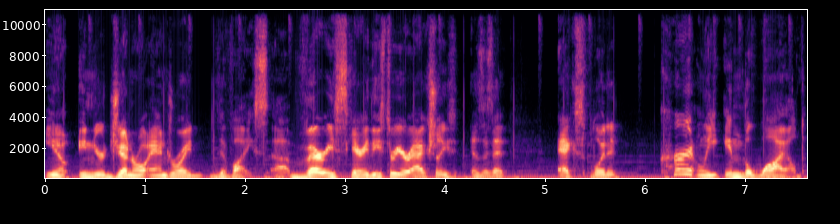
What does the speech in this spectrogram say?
you know, in your general Android device. Uh, very scary. These three are actually, as I said, exploited currently in the wild,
